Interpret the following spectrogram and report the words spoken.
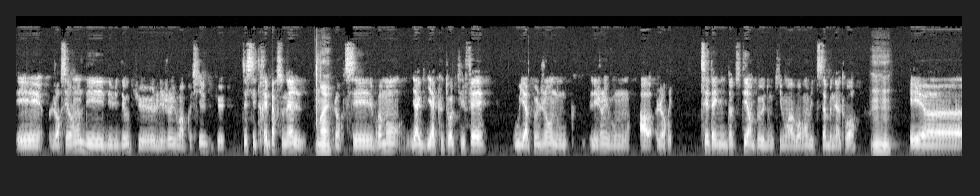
Et genre, c'est vraiment des, des vidéos que les gens ils vont apprécier vu que, tu sais, c'est très personnel. Ouais. Genre, c'est vraiment, il y a, y a que toi qui le fais, où il y a peu de gens, donc les gens ils vont, ah, genre, tu sais, t'as une identité un peu, donc ils vont avoir envie de s'abonner à toi. Mhm. Et, euh,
